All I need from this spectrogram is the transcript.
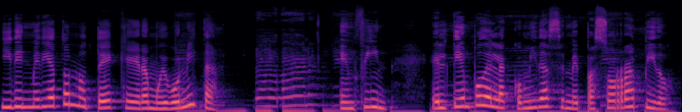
y de inmediato noté que era muy bonita. En fin, el tiempo de la comida se me pasó rápido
